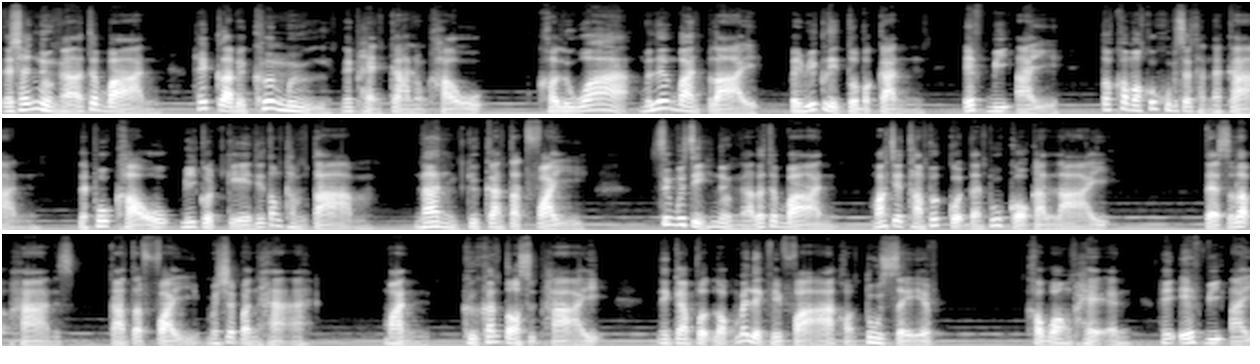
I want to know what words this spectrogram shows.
และใช้หน่วยงานรัฐบาลให้กลายเป็นเครื่องมือในแผนการของเขา เขารู้ว่าเมื่อเรื่องบานปลายเป็นวิกฤตตัวประกัน FBI ต้องเข้ามาควบคุมสถานการณ์ และพวกเขามีกฎเกณฑ์ที่ต้องทำตาม นั่นคือการตัดไฟ ซึ่งเป็นสิ่งที่หน่วยงานรัฐบาลมักจะทำเพื่อกดดันผู้ก่อการร้าย แต่สำหรับฮันส์ การตัดไฟไม่ใช่ปัญหา มันคือขั้นตอนสุดท้าย ในการปลดล็อกแม่เหล็กไฟฟ้าของตู้เซฟ เขาวางแผนให้ FBI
